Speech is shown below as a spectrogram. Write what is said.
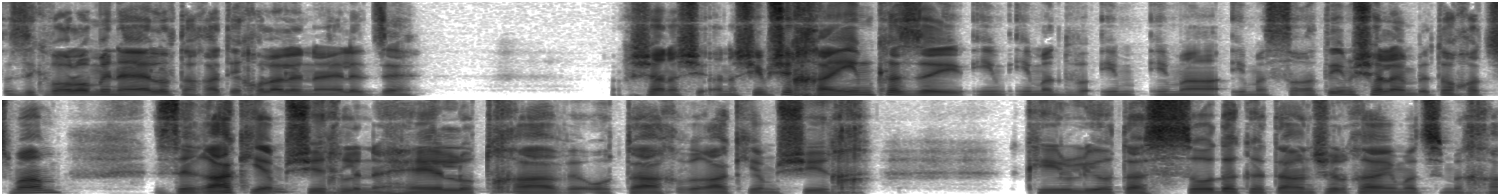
זה כבר לא מנהל אותך, את יכולה לנהל את זה. אני חושב שאנשים אנשים שחיים כזה עם, עם, הדבר, עם, עם, ה, עם הסרטים שלהם בתוך עצמם, זה רק ימשיך לנהל אותך ואותך, ורק ימשיך כאילו להיות הסוד הקטן שלך עם עצמך,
